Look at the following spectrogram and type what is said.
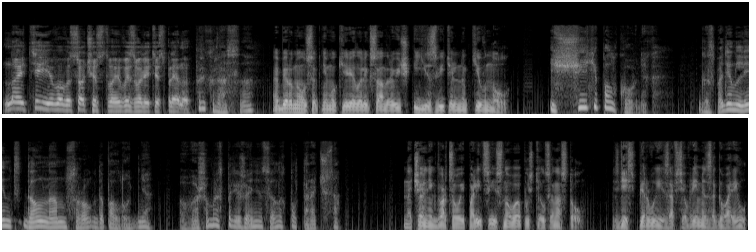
«Найти его высочество и вызволить из плена». «Прекрасно». Обернулся к нему Кирилл Александрович и язвительно кивнул. «Ищите, полковник. Господин Линд дал нам срок до полудня. В вашем распоряжении целых полтора часа». Начальник дворцовой полиции снова опустился на стол. Здесь впервые за все время заговорил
